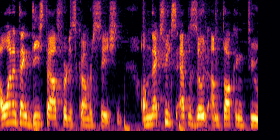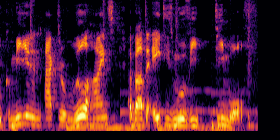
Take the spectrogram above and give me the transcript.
I want to thank D Styles for this conversation. On next week's episode, I'm talking to comedian and actor Will Hines about the 80s movie Teen Wolf.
